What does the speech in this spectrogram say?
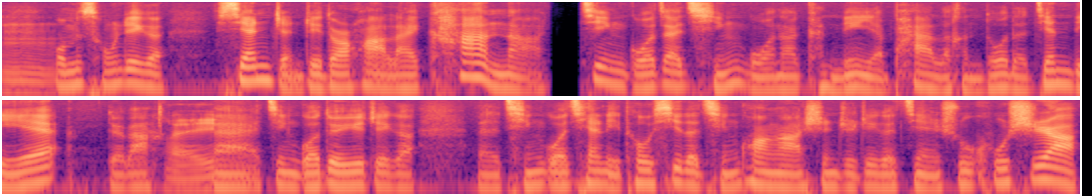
嗯，我们从这个先轸这段话来看呢，晋国在秦国呢，肯定也派了很多的间谍，对吧？哎，哎，晋国对于这个呃秦国千里偷袭的情况啊，甚至这个蹇叔哭师啊，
